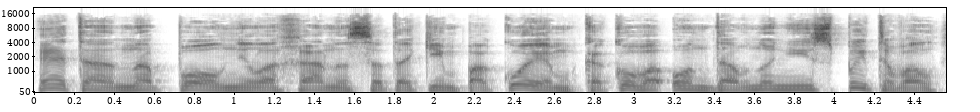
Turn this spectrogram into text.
Это наполнило Ханнеса таким покоем, какого он давно не испытывал,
